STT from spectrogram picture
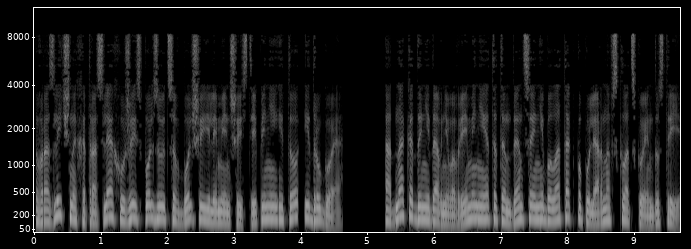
В различных отраслях уже используются в большей или меньшей степени и то, и другое. Однако до недавнего времени эта тенденция не была так популярна в складской индустрии.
